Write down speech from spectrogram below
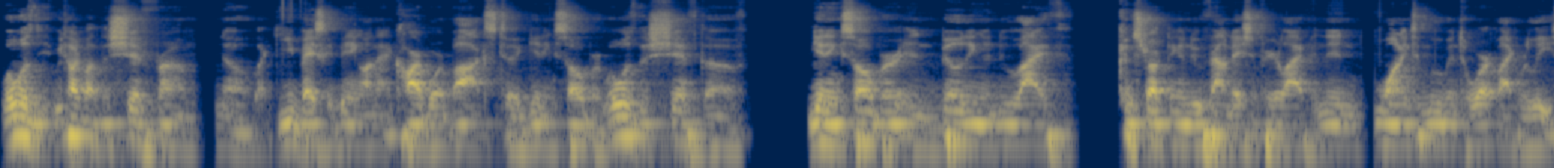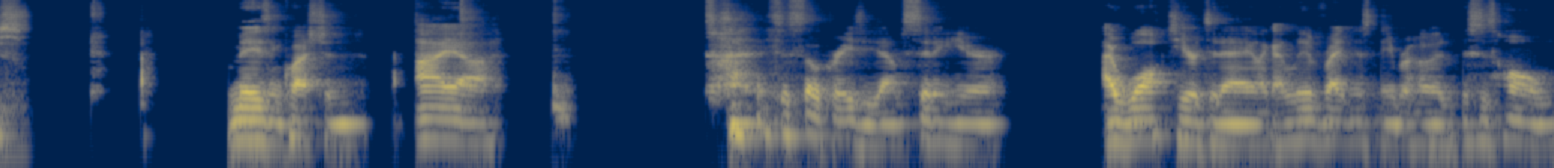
what was the, we talked about the shift from you know like you basically being on that cardboard box to getting sober. What was the shift of getting sober and building a new life, constructing a new foundation for your life, and then wanting to move into work like release? Amazing question. I uh it's just so crazy that I'm sitting here. I walked here today. Like I live right in this neighborhood. This is home.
